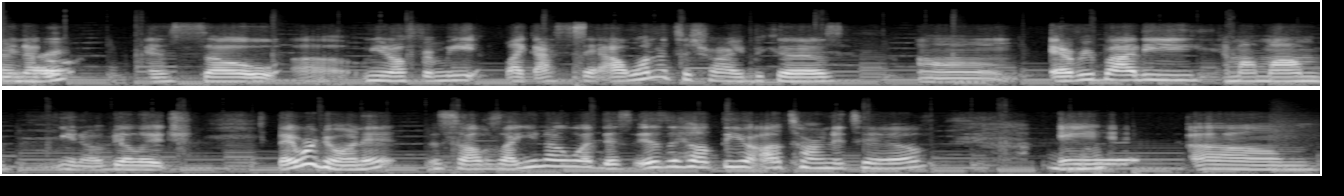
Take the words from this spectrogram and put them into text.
you know. And so, uh, you know, for me, like I said, I wanted to try because um, everybody in my mom, you know, village, they were doing it. And so I was like, you know what, this is a healthier alternative. Mm-hmm. And um,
